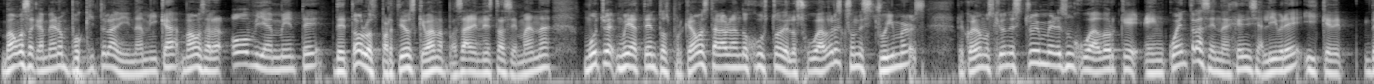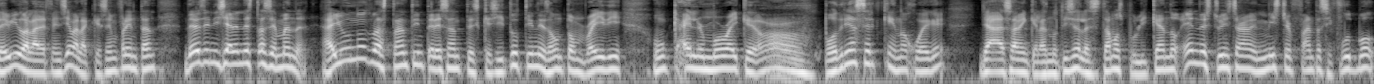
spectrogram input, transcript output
Vamos a cambiar un poquito la dinámica. Vamos a hablar, obviamente, de todos los partidos que van a pasar en esta semana. Mucho, muy atentos, porque vamos a estar hablando justo de los jugadores que son streamers. Recordemos que un streamer es un jugador que encuentras en agencia libre y que, debido a la defensiva a la que se enfrentan, debes de iniciar en esta semana. Hay unos bastante interesantes que, si tú tienes a un Tom Brady, un Kyler Murray que oh, podría ser que no juegue. Ya saben que las noticias las estamos publicando en nuestro Instagram en Mr. Fantasy Football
